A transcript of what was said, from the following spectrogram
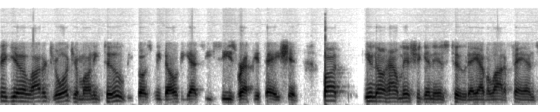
figure a lot of Georgia money too, because we know the SEC's reputation. But you know how Michigan is too. They have a lot of fans,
